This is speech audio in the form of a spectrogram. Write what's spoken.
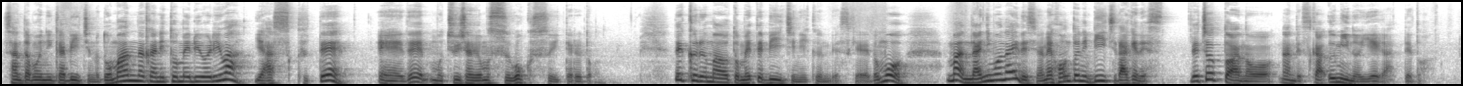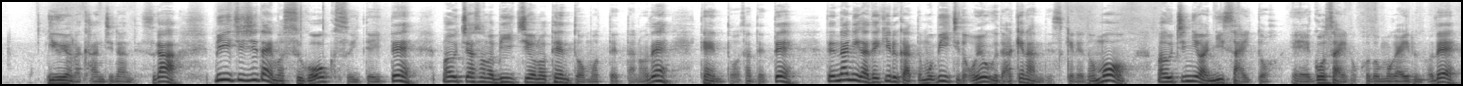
サンタモニカビーチのど真ん中に止めるよりは安くて、えーでもう駐車場もすごく空いてると。で車を止めてビーチに行くんですけれどもまあ何もないですよね本当にビーチだけです。でちょっとあの何ですか？海の家があってと。いうような感じなんですがビーチ自体もすごく空いていて、まあ、うちはそのビーチ用のテントを持ってったのでテントを立ててで何ができるかってもうビーチで泳ぐだけなんですけれども、まあ、うちには2歳と5歳の子供がいるので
